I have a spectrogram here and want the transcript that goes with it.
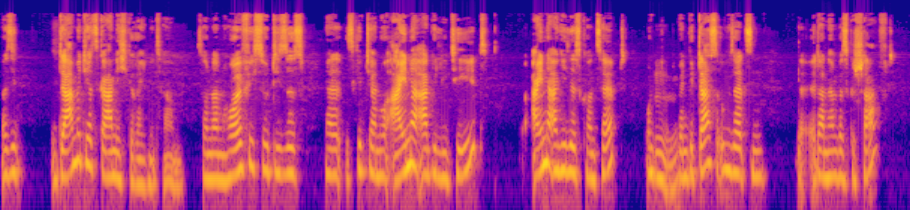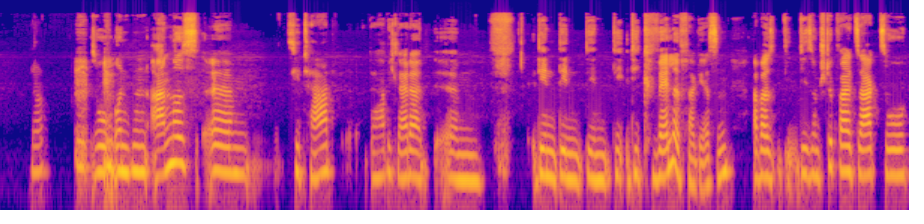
weil sie damit jetzt gar nicht gerechnet haben sondern häufig so dieses, ja, es gibt ja nur eine Agilität, ein agiles Konzept und mhm. wenn wir das umsetzen, äh, dann haben wir es geschafft. Ja. So, und ein anderes ähm, Zitat, da habe ich leider ähm, den, den, den, die, die Quelle vergessen, aber die, die so ein Stück weit sagt so,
